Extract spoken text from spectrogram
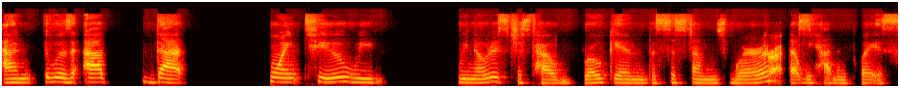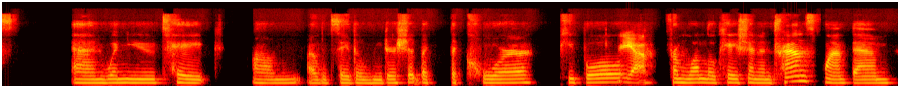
and it was at that point too we we noticed just how broken the systems were Correct. that we had in place and when you take um, i would say the leadership like the core people Yeah. from one location and transplant them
